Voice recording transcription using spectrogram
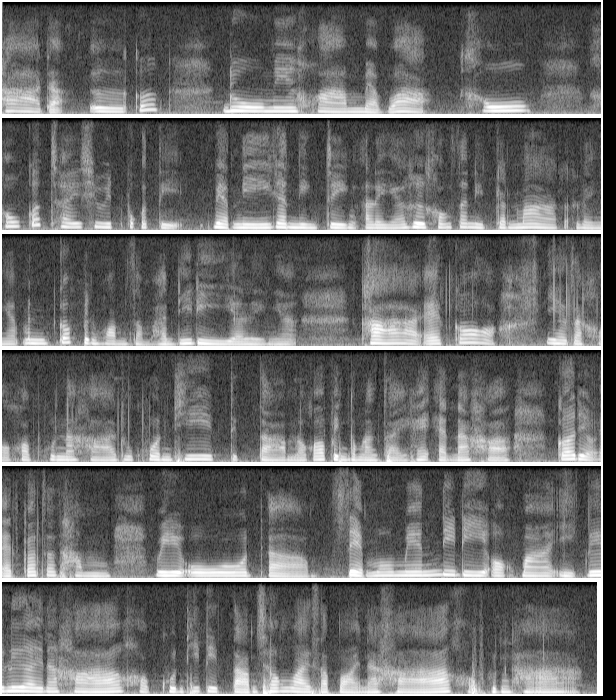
ชาติอะ เออก็ดูมีความแบบว่าเขา เขาก็ใช้ชีวิตปกติแบบนี้กันจริง ๆ อะไรเงี้ย คือเขาสนิทกันมากอะไรเงี้ย มันก็เป็นความสัมพันธ์ที่ดีอะไรเงี้ย ค่ะ แอดก็อยากจะขอขอบคุณนะคะ ทุกคนที่ติดตามแล้วก็เป็นกำลังใจให้แอดนะคะ ก็เดี๋ยวแอดก็จะทำวิดีโอเอ่อเสพโมเมนต์ดีๆ ออกมาอีกเรื่อยๆนะคะ ขอบคุณที่ติดตามช่องวายสปอยนะคะ ขอบคุณค่ะ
